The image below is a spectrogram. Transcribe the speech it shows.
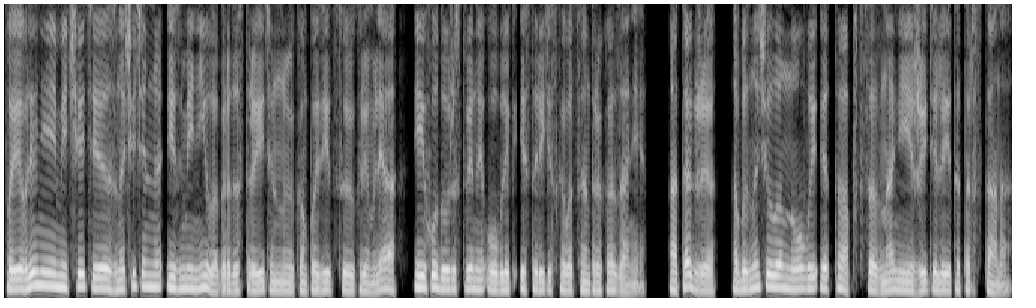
Появление мечети значительно изменило градостроительную композицию Кремля и художественный облик исторического центра Казани, а также обозначило новый этап в сознании жителей Татарстана.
